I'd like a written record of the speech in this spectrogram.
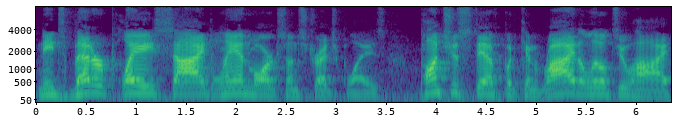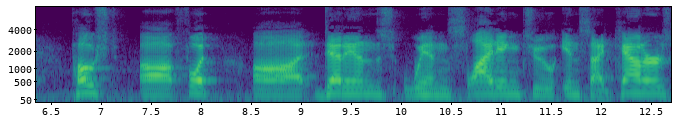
needs better play side landmarks on stretch plays, punches stiff but can ride a little too high, post uh, foot uh, dead ends when sliding to inside counters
